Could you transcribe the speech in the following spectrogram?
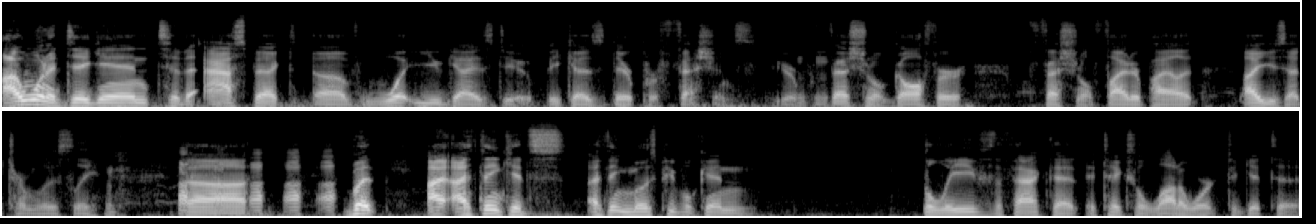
I want to dig into the aspect of what you guys do because they're professions. You're a mm-hmm. professional golfer, professional fighter pilot. I use that term loosely. Uh, but I, I think it's I think most people can believe the fact that it takes a lot of work to get to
